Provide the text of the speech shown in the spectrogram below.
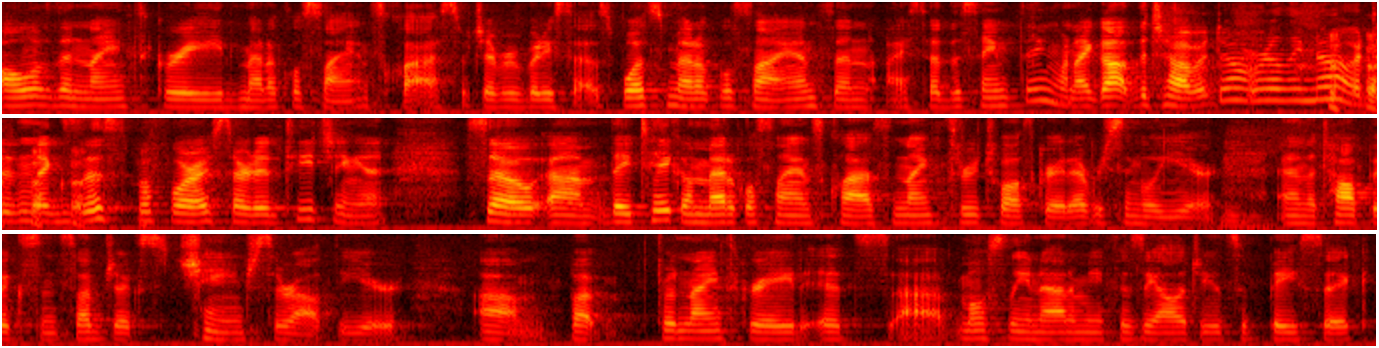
all of the ninth grade medical science class, which everybody says, what's medical science? And I said the same thing when I got the job. I don't really know. It didn't exist before I started teaching it. So um, they take a medical science class, ninth through 12th grade, every single year. Mm -hmm. And the topics and subjects change throughout the year. Um, but for ninth grade, it's uh, mostly anatomy, physiology. It's a basic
